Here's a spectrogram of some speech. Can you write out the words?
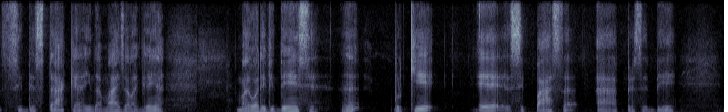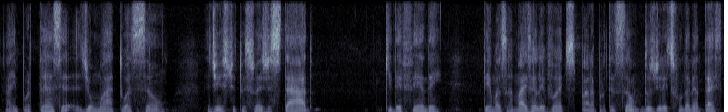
se destaca ainda mais, ela ganha maior evidência, né, porque é, se passa a perceber a importância de uma atuação de instituições de Estado que defendem temas mais relevantes para a proteção dos direitos fundamentais.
